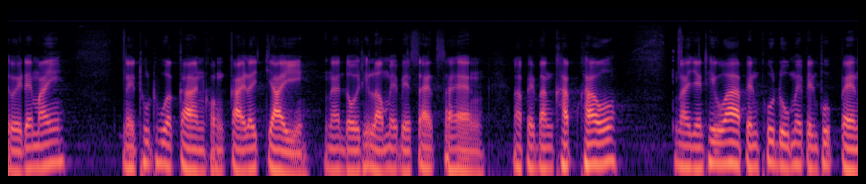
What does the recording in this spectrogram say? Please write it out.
ฉยๆได้ไหมในทุกๆอาการของกายและใจนะโดยที่เราไม่ไปแทรกแซงไปบังคับเขานะอย่างที่ว่าเป็นผู้ดูไม่เป็นผู้เป็น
